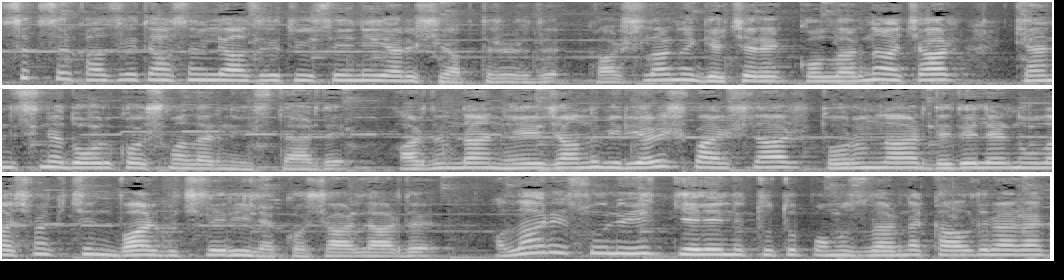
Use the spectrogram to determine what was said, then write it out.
Sık sık Hazreti Hasan ile Hazreti Hüseyin'e yarış yaptırırdı. Karşılarına geçerek kollarını açar, kendisine doğru koşmalarını isterdi. Ardından heyecanlı bir yarış başlar, torunlar dedelerine ulaşmak için var güçleriyle koşarlardı. Allah Resulü ilk geleni tutup omuzlarına kaldırarak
